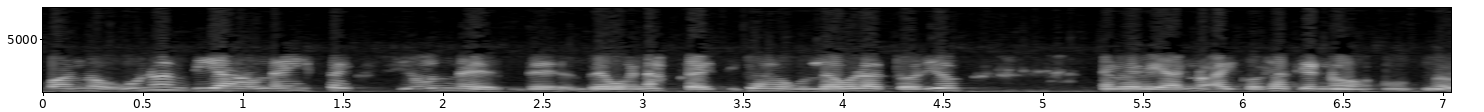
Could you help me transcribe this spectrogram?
cuando uno envía una inspección de, de, buenas prácticas a un laboratorio, en realidad no hay cosas que no, no,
